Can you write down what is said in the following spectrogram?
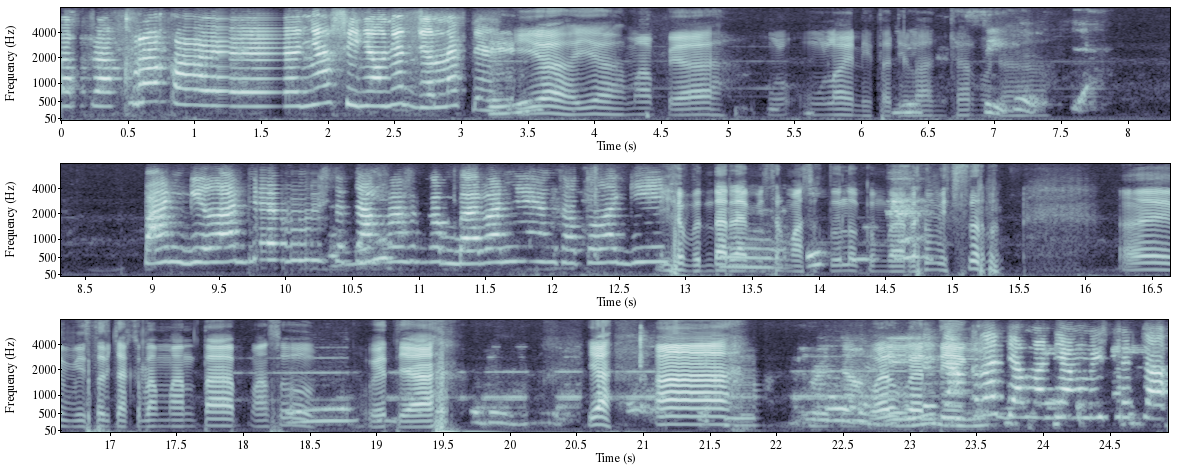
Cakra kayaknya sinyalnya jelek deh. Iya, iya, maaf ya. Mul- Mulai nih tadi lancar Si. padahal. Panggil aja Mister Cakra kembarannya yang satu lagi. Iya bentar ya Mister masuk dulu kembaran Mister. Eh Mister Cakra mantap masuk. Wait ya. Ya ah down Well, waiting. Cakra jangan yang Mister Cak.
